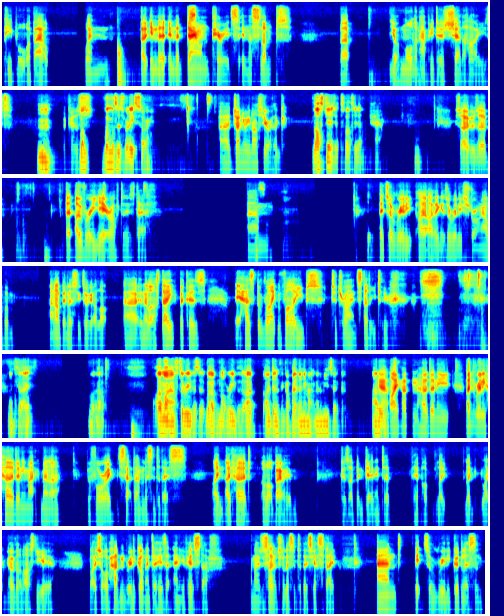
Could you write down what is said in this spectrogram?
people about when uh, in the in the down periods in the slumps but you're more than happy to share the highs Hmm. because Well- When was this released? Sorry, uh, January last year, I think. last year, just last year. Yeah. So it was a, a over a year after his death. Um, it's a really, I, I think it's a really strong album, and I've been listening to it a lot uh, in the last day because it has the right vibes to try and study to. Okay. Well, I might have to revisit. Well, not revisit. I I don't think I've heard any Mac Miller music. Yeah, all. I hadn't heard any. I hadn't really heard any Mac Miller before I sat down and listened to this. I, I'd heard a lot about him because I've been getting into hip hop like like like over the last year, but I sort of hadn't really gone into his any of his stuff, and I decided to listen to this yesterday, and it's a really good listen.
